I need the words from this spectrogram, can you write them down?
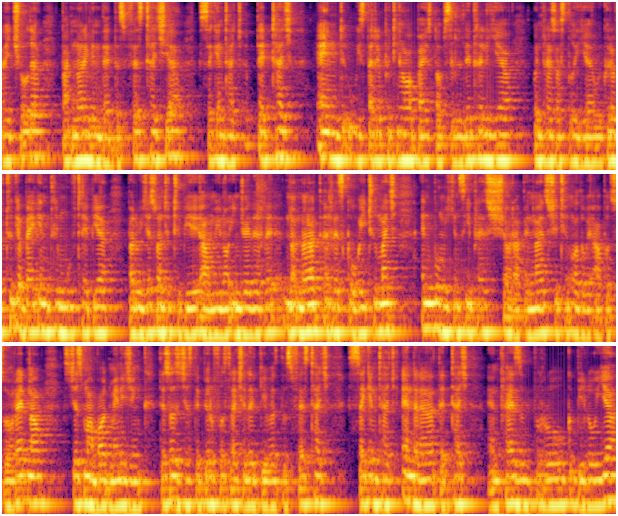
right shoulder but not even that. This first touch here second touch third touch and we started putting our buy stops literally here when price was still here. We could have took a buy entry move type here but we just wanted to be um you know enjoy the not not risk away too much. And boom you can see price shot up and now it's shooting all the way upwards. So right now it's just more about managing. This was just the beautiful structure that gave us this first touch second touch and another third touch and price broke below here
